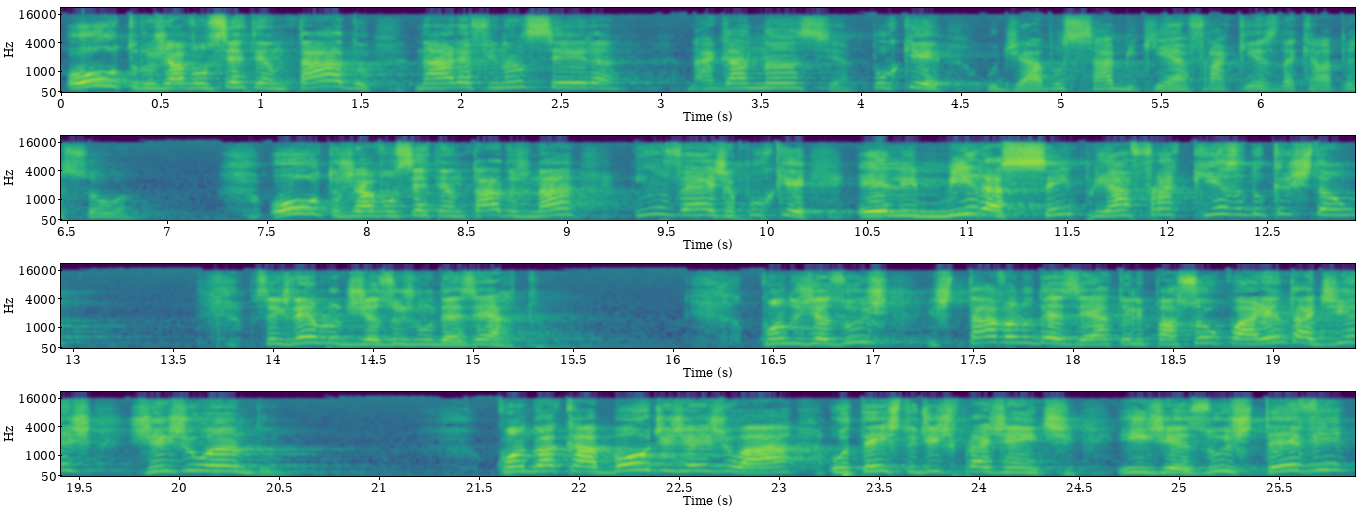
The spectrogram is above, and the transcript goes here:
Outros já vão ser tentados na área financeira, na ganância. Por quê? O diabo sabe que é a fraqueza daquela pessoa. Outros já vão ser tentados na inveja, porque ele mira sempre a fraqueza do cristão. Vocês lembram de Jesus no deserto? Quando Jesus estava no deserto, ele passou 40 dias jejuando. Quando acabou de jejuar, o texto diz para a gente: e Jesus teve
